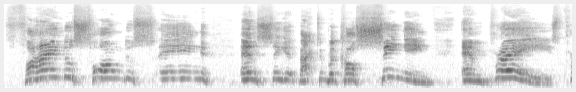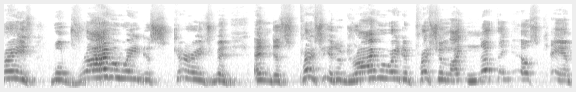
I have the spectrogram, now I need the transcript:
Find a song to sing and sing it back to because singing and praise, praise will drive away discouragement and depression. It'll drive away depression like nothing else can.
